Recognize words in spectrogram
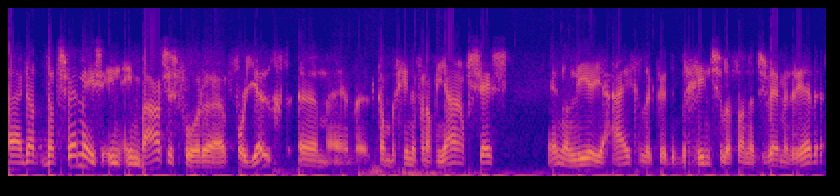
Uh, dat, dat zwemmen is in, in basis voor, uh, voor jeugd. Um, het kan beginnen vanaf een jaar of zes. En dan leer je eigenlijk de beginselen van het zwemmen redden.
